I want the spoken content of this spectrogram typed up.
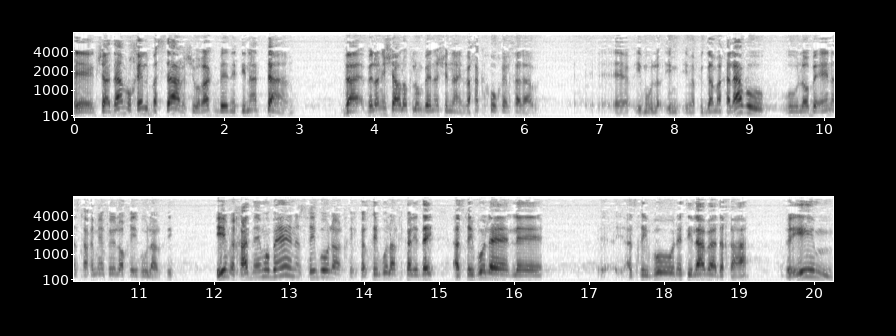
אה, כשאדם אוכל בשר שהוא רק בנתינת טעם, ולא נשאר לו כלום בין השיניים, ואחר כך הוא אוכל חלב, אה, אם, לא, אם, אם גם החלב הוא, הוא לא בעין, אז חכמים אפילו לא חייבו להרחיק. אם אחד מהם הוא בעין, אז חייבו להרחיק. אז חייבו להרחיק על ידי, אז חייבו, ל, ל, אז חייבו נטילה והדחה, ואם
